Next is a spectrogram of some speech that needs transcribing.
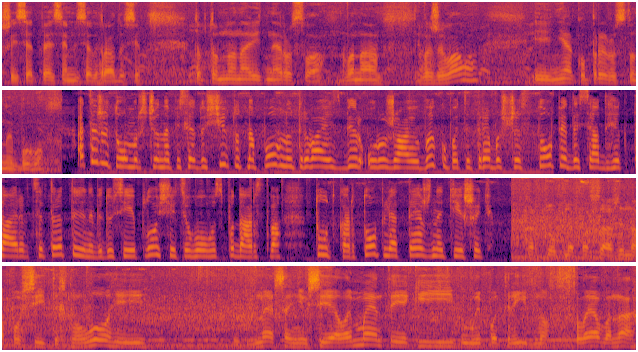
65-70 градусів. Тобто вона навіть не росла. Вона виживала і ніякого приросту не було. А це Житомирщина. Після дощів тут наповну триває збір урожаю. Викупити треба ще 150 гектарів. Це третина від усієї площі цього господарства. Тут картопля теж не тішить. Картопля посаджена по всій технології. Тут внесені всі елементи, які їй були потрібно, але вона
